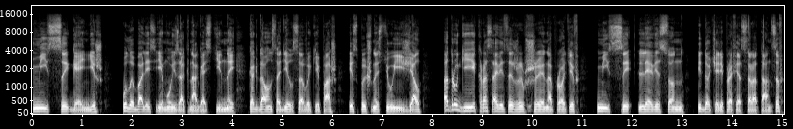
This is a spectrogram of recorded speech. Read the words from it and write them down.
Миссы Гендиш улыбались ему из окна гостиной, когда он садился в экипаж – и с пышностью уезжал, а другие красавицы, жившие напротив, миссы Левисон и дочери профессора танцев,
